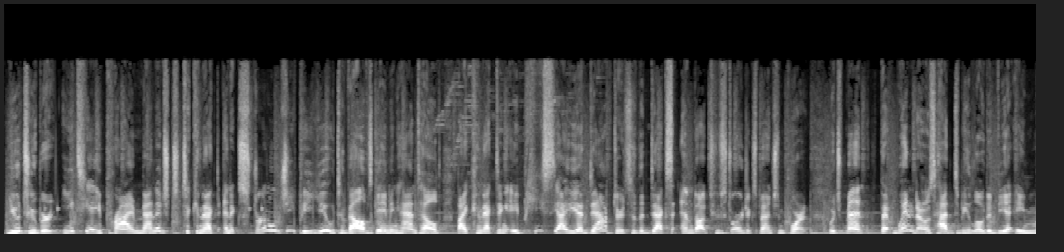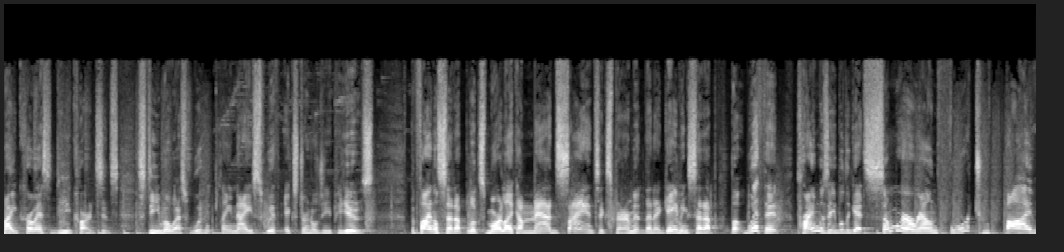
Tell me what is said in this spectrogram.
YouTuber ETA Prime managed to connect an external GPU to Valve's gaming handheld by connecting a PCIe adapter to the Deck's M.2 storage expansion port, which meant that Windows had to be loaded via a micro SD card since SteamOS wouldn't play nice with external GPUs. The final setup looks more like a mad science experiment than a gaming setup, but with it, Prime was able to get somewhere around four to five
